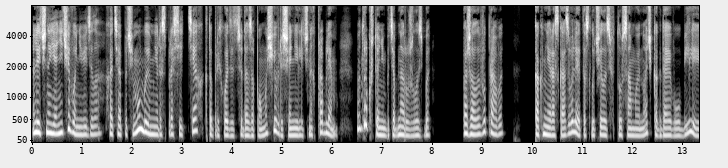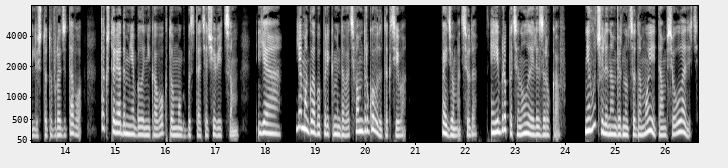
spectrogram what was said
Лично я ничего не видела, хотя почему бы им не расспросить тех, кто приходит сюда за помощью в решении личных проблем? Вдруг что-нибудь обнаружилось бы. Пожалуй, вы правы. Как мне рассказывали, это случилось в ту самую ночь, когда его убили или что-то вроде того. Так что рядом не было никого, кто мог бы стать очевидцем. Я... я могла бы порекомендовать вам другого детектива. Пойдем отсюда. Эйбра потянула Элли за рукав. Не лучше ли нам вернуться домой и там все уладить?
